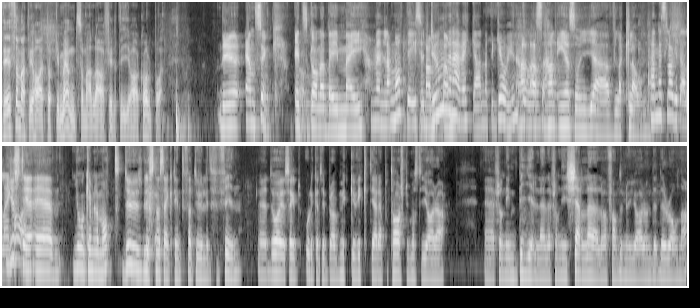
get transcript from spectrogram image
det är som att vi har ett dokument som alla har fyllt i och har koll på. Det är en synk. It's gonna be me. Men Lamotte är ju så Bam, dum bam. den här veckan att det går ju inte. Han, att- alltså, han är sån jävla clown. Han har slagit alla rekord. Just det, eh, Joakim Lamotte. Du lyssnar säkert inte för att du är lite för fin. Eh, du har ju säkert olika typer av mycket viktiga reportage du måste göra. Eh, från din bil eller från din källare eller vad fan du nu gör under the Rona.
